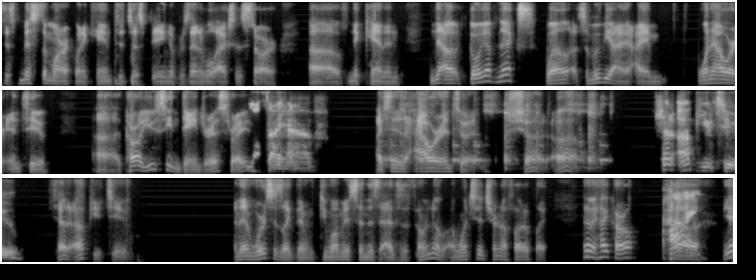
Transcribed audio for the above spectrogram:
just missed the mark when it came to just being a presentable action star of nick cannon. Now going up next well it's a movie i i am one hour into. Uh carl you've seen dangerous right? Yes, I have. i've seen an hour into it. Shut up. Shut up, YouTube. Shut up, you two. And then worse is like, then do you want me to send this ad to the phone? No, I want you to turn off autoplay. Anyway, hi, Carl. Hi. Uh, Let yeah.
